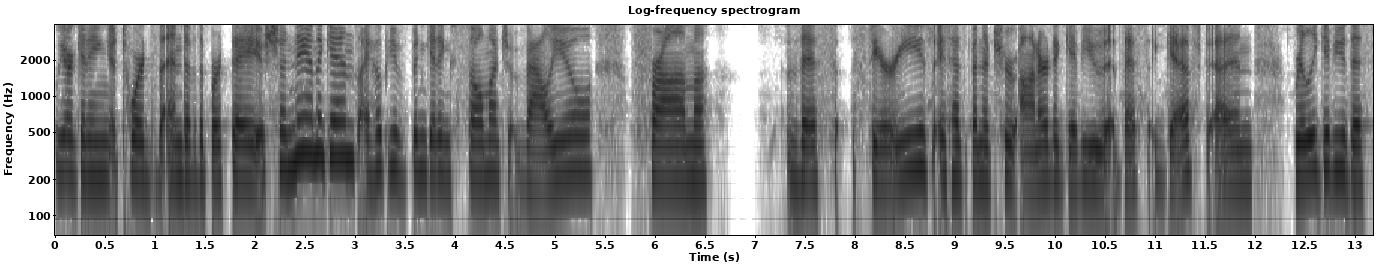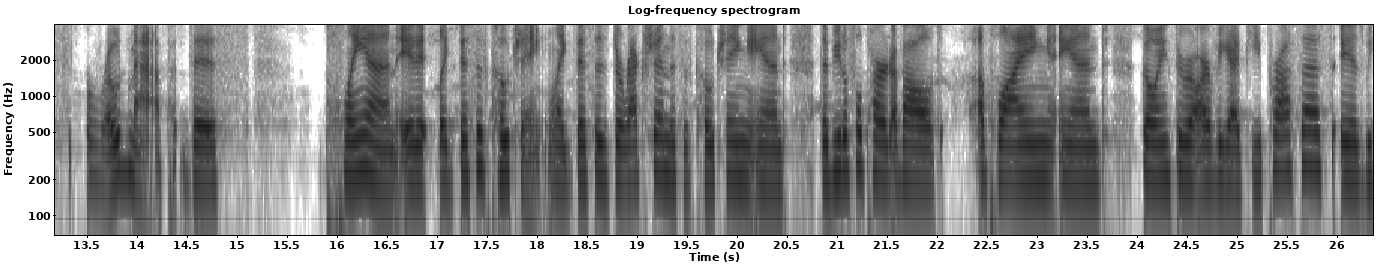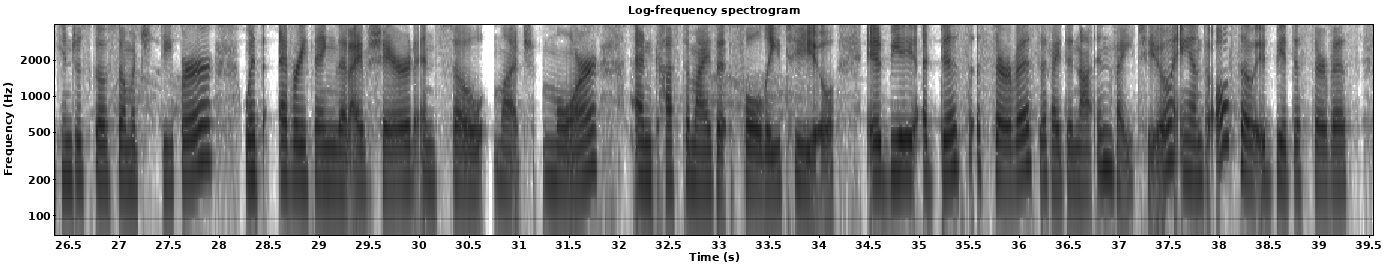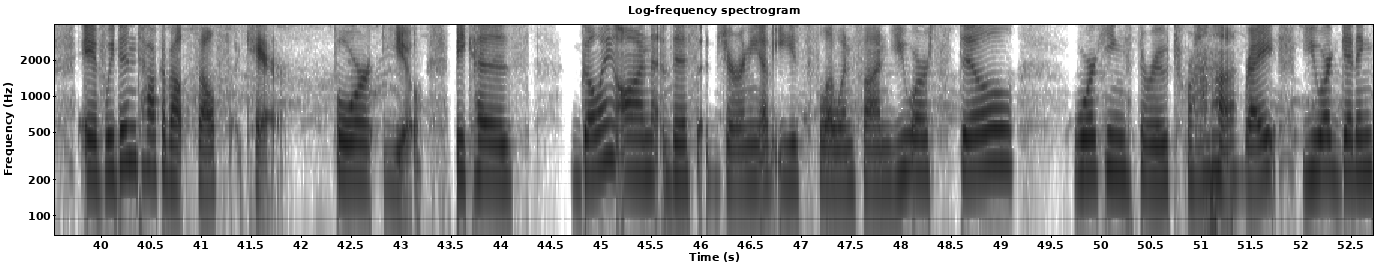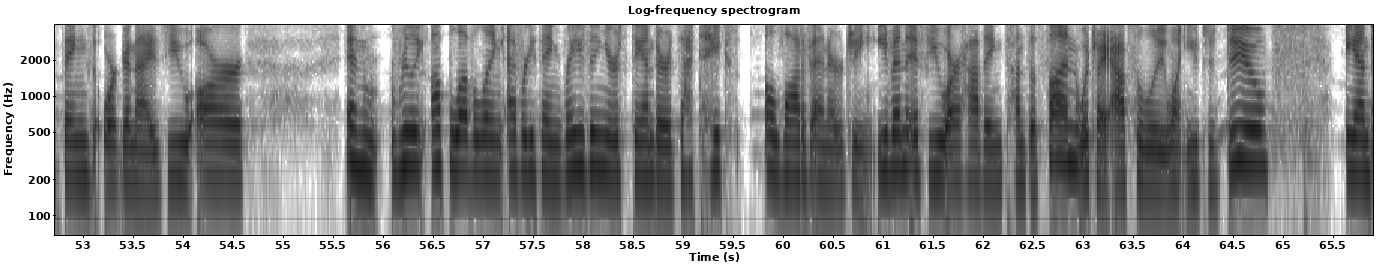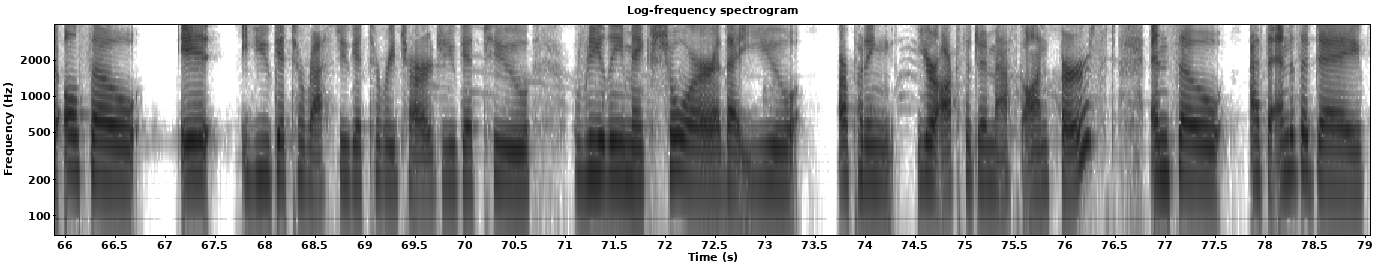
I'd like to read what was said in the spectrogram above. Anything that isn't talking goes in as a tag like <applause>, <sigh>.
We are getting towards the end of the birthday shenanigans. I hope you've been getting so much value from this series. It has been a true honor to give you this gift and really give you this roadmap, this plan it like this is coaching like this is direction this is coaching and the beautiful part about applying and going through our VIP process is we can just go so much deeper with everything that I've shared and so much more and customize it fully to you. It would be a disservice if I did not invite you. And also, it'd be a disservice if we didn't talk about self care for you because going on this journey of ease, flow, and fun, you are still working through <laughs> trauma, right? You are getting things organized. You are and really up leveling everything, raising your standards. That takes a lot of energy, even if you are having tons of fun, which I absolutely want you to do. And also, it you get to rest, you get to recharge, you get to really make sure that you are putting your oxygen mask on first. And so at the end of the day,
